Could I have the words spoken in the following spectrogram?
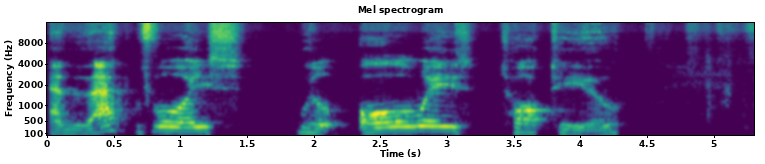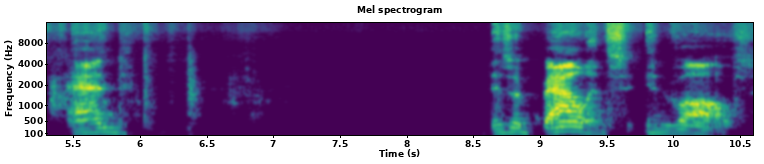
And that voice will always talk to you and there's a balance involved.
